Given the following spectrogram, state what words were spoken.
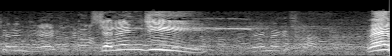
చిరంజీవి. చిరంజీవి. Vem, Megastar. Vem,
